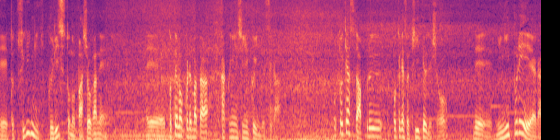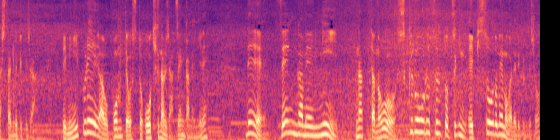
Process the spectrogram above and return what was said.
えーと、次に聞くリストの場所がね、えー、とてもこれまた確認しにくいんですがポッドキャストアップルポッドキャスト聞いてるでしょ？でミニプレイヤーが下に出てくるじゃん。でミニプレイヤーをポンって押すと大きくなるじゃん全画面にね。で全画面になったのをスクロールすると次にエピソードメモが出てくるでしょ？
